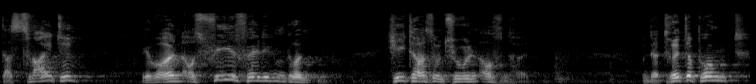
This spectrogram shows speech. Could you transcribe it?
Das Zweite. Wir wollen aus vielfältigen Gründen Kitas und Schulen offen halten. Und der dritte Punkt.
